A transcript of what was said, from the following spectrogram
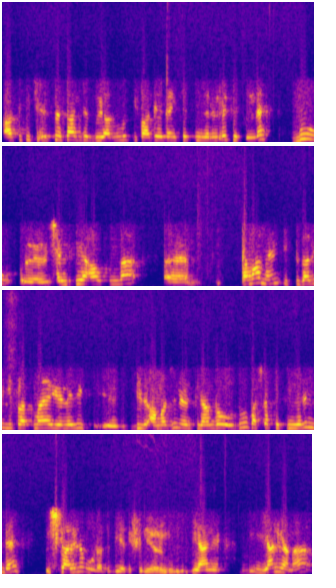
artık içerisinde sadece duyarlılık ifade eden kesimlerin ötesinde bu e, şemsiye altında e, tamamen iktidarı yıpratmaya yönelik e, bir amacın ön planda olduğu başka kesimlerin de işgaline uğradı diye düşünüyorum. Yani yan yana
